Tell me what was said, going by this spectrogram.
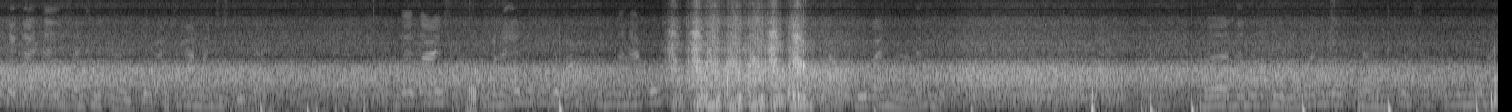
Okay, guys, that is actually pretty good. I think I might just do that. Okay, guys, I'm gonna end this video off eating an apple. And I'll see you guys in the next video. But then there's the one more camera clip shot over here.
